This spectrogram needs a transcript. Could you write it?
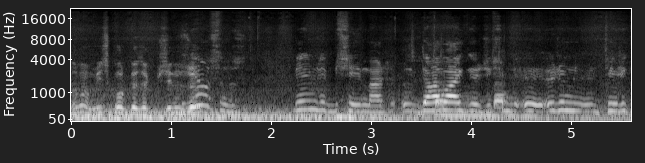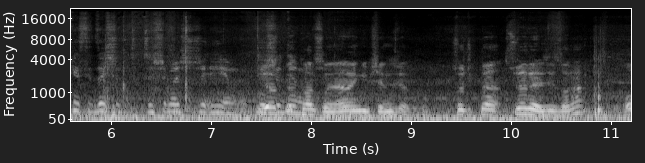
Tamam mı? Hiç korkacak bir şeyiniz Biliyor yok. musunuz? Benim de bir şeyim var. Dava görecek. Şimdi ölüm tehlikesi taşı, taşıma şeyim, Yok taşıdığım yok için. korkmayın herhangi bir şeyiniz yok. Çocukla süre vereceğiz ona. O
